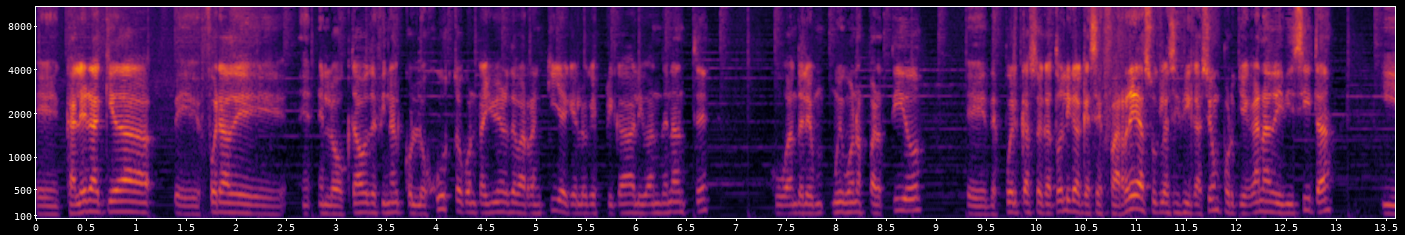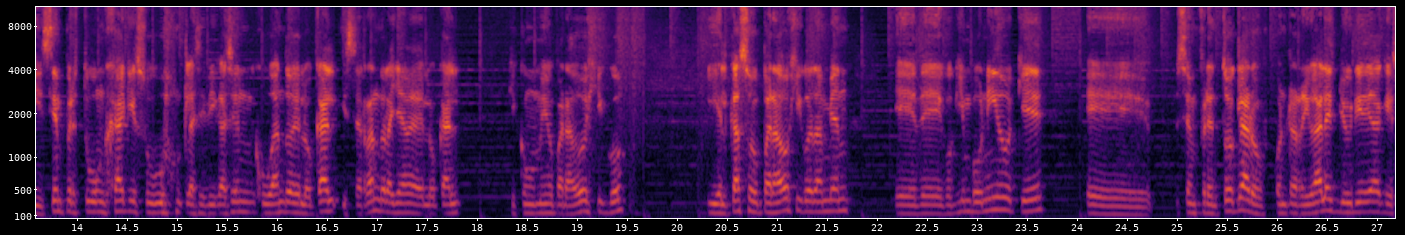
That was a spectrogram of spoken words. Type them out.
eh, Calera queda eh, fuera de en, los octavos de final con lo justo contra Junior de Barranquilla, que es lo que explicaba el Iván delante, jugándole muy buenos partidos. Eh, después el caso de Católica que se farrea su clasificación porque gana de visita y siempre estuvo en jaque su clasificación jugando de local y cerrando la llave de local, que es como medio paradójico. Y el caso paradójico también de Coquimbo Unido que se enfrentó, claro, contra rivales, yo diría que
